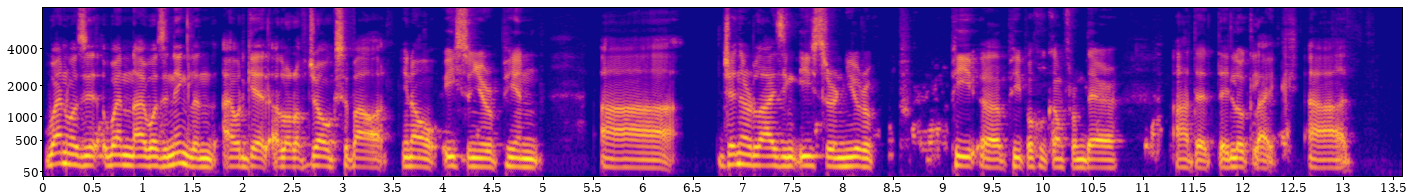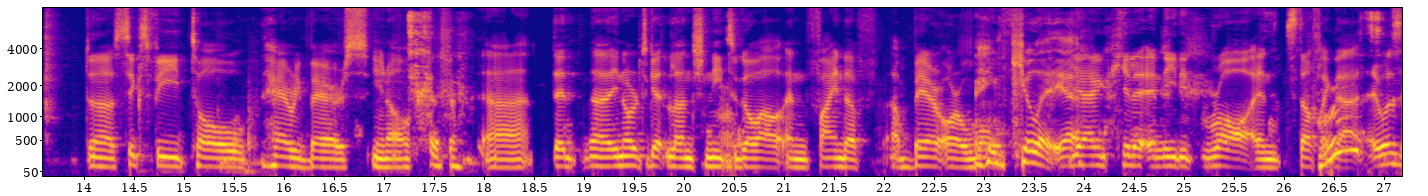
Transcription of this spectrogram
when was it when I was in England, I would get a lot of jokes about you know Eastern European, uh, generalizing Eastern Europe pe- uh, people who come from there uh, that they look like uh, six feet tall hairy bears, you know. Uh, that uh, in order to get lunch need to go out and find a, f- a bear or a wolf. Kill it, yeah. yeah and kill it and eat it raw and stuff like that. It was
